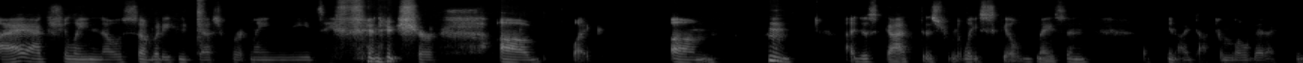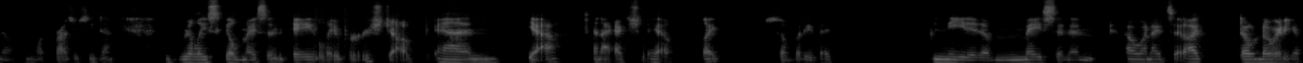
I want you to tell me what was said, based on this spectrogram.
I actually know somebody who desperately needs a finisher. Um, like, um, hmm, I just got this really skilled mason. You know, I talked to him a little bit. I, you know, what projects he done. Really skilled mason, a laborer's job, and yeah, and I actually have like somebody that needed a mason, and oh, and I'd said I don't know any of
